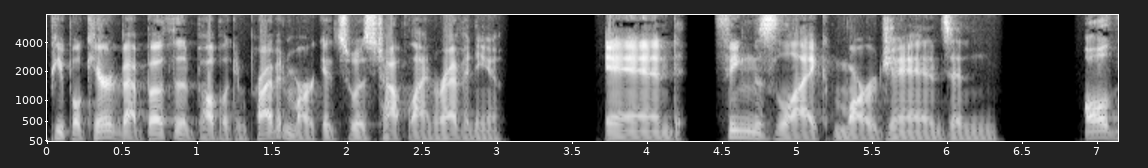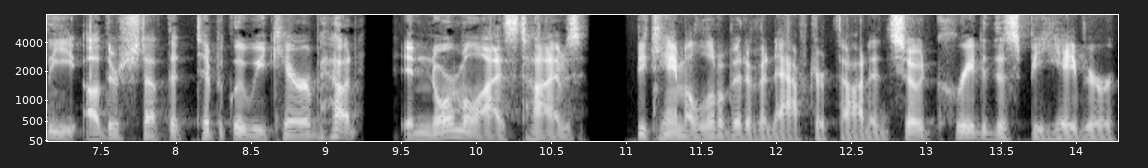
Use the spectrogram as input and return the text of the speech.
people cared about, both in the public and private markets, was top line revenue. And things like margins and all the other stuff that typically we care about in normalized times became a little bit of an afterthought. And so it created this behavior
